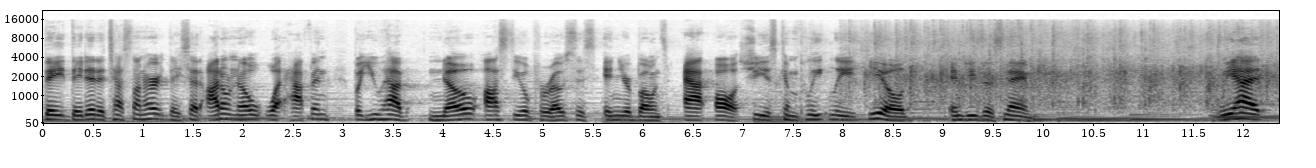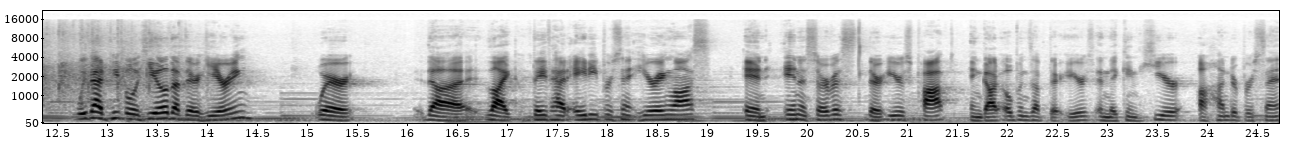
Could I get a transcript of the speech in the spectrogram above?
They, they did a test on her. They said i don't know what happened but you have no osteoporosis in your bones at all. She is completely healed in Jesus' name. We had, we've had people healed of their hearing where the, like they've had 80% hearing loss and in a service their ears popped and God opens up their ears and they can hear 100%.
